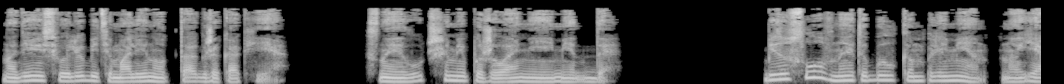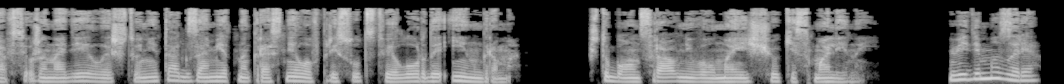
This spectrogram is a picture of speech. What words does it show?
Надеюсь, вы любите малину так же, как я. С наилучшими пожеланиями Д. Безусловно, это был комплимент, но я все же надеялась, что не так заметно краснела в присутствии лорда Инграма, чтобы он сравнивал мои щеки с малиной. Видимо, зря.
